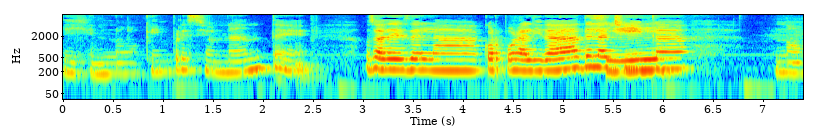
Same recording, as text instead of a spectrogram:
Y dije, no, qué impresionante. O sea, desde la corporalidad de la Sí. chica. No.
